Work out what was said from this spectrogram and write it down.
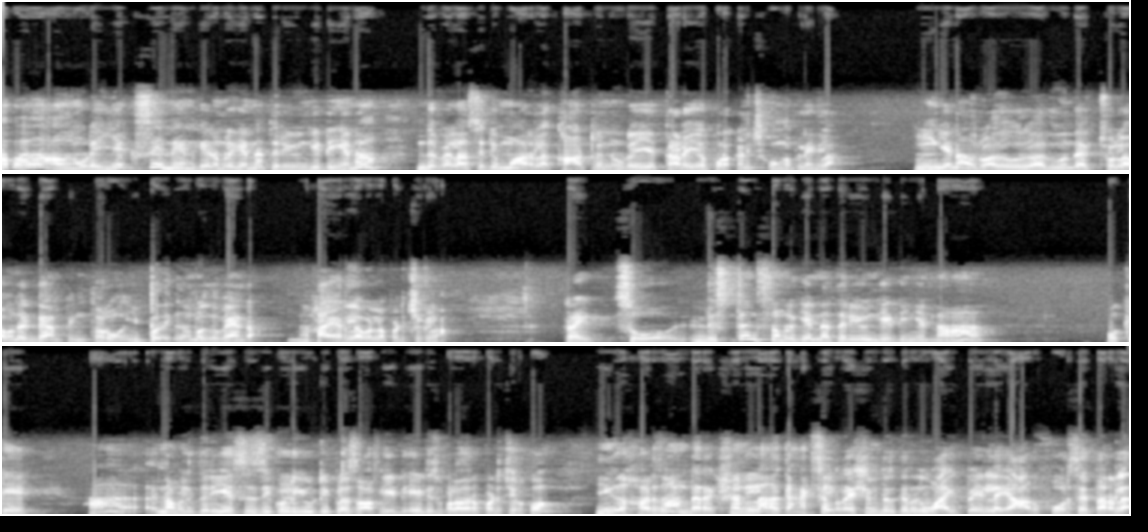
அப்போ அதனுடைய எக்ஸ் என்னன்னு நம்மளுக்கு என்ன தெரியும் கேட்டிங்கன்னா இந்த வெலாசிட்டி மாறல. காற்றினுடைய தடையை புறக்கணிச்சுக்கோங்க பிள்ளைங்களா. ம் ஏன்னா அது அது அது வந்து ஆக்சுவலாக வந்து டேம்பிங் தரும். இப்போதைக்கு நம்மளுக்கு வேண்டாம். ஹையர் லெவலில் படிச்சுக்கலாம். ரைட் ஸோ டிஸ்டன்ஸ் நம்மளுக்கு என்ன தெரியும் கேட்டிங்கன்னா ஓகே நம்மளுக்கு தெரியும் s is equal u t plus half a t a t பல படிச்சிருக்கோம். இங்கே ஹரிசான் டைரக்ஷனில் அதுக்கு ஆக்சலரேஷன் இருக்கிறதுக்கு வாய்ப்பே இல்லை. யாரும் ஃபோர்ஸே தரல.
